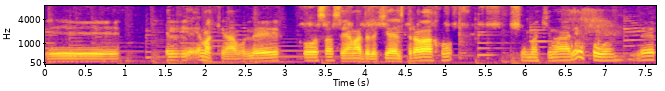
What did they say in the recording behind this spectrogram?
eh, el, más que nada por leer cosas, se llama teología del trabajo, y más que nada leer, pues, leer,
